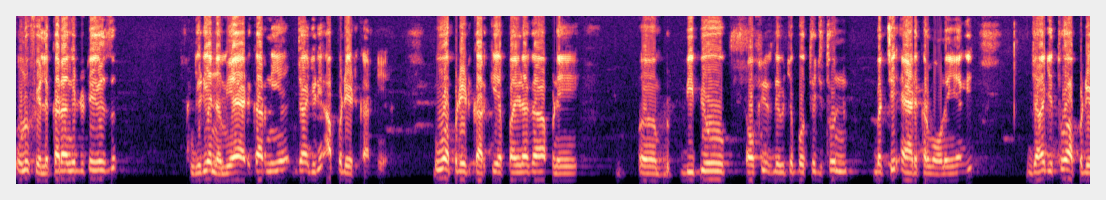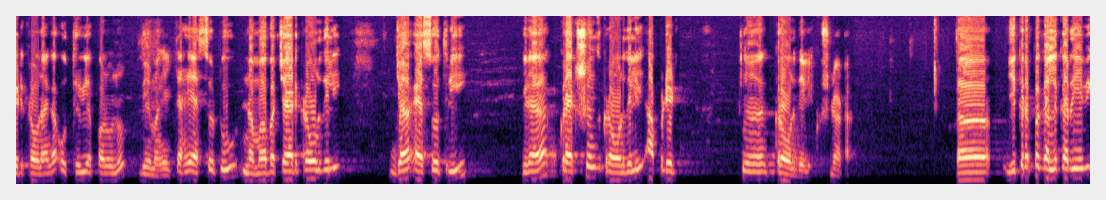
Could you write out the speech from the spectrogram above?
ਉਹਨੂੰ ਫਿਲ ਕਰਾਂਗੇ ਡਿਟੇਲਸ ਜਿਹੜੀਆਂ ਨਵੀਆਂ ਐਡ ਕਰਨੀਆਂ ਜਾਂ ਜਿਹੜੀਆਂ ਅਪਡੇਟ ਕਰਨੀਆਂ। ਉਹ ਅਪਡੇਟ ਕਰਕੇ ਆਪਾਂ ਜਿਹੜਾਗਾ ਆਪਣੇ ਬੀਪੀਓ ਆਫਿਸ ਦੇ ਵਿੱਚ ਆਪਾਂ ਉੱਥੇ ਜਿੱਥੋਂ ਬੱਚੇ ਐਡ ਕਰਵਾਉਣੇ ਹੈਗੇ ਜਾਂ ਜਿੱਥੋਂ ਅਪਡੇਟ ਕਰਾਉਣਾ ਹੈਗਾ, ਉੱਥੇ ਵੀ ਆਪਾਂ ਉਹਨੂੰ ਦੇਵਾਂਗੇ। ਚਾਹੇ SO2 ਨਵਾਂ ਬੱਚਾ ਐਡ ਕਰਾਉਣ ਦੇ ਲਈ ਜਾਂ SO3 ਜਿਹੜਾ ਹੈਗਾ ਕਰੈਕਸ਼ਨਸ ਕਰਾਉਣ ਦੇ ਲਈ ਅਪਡੇਟ ਕਰਾਉਣ ਦੇ ਲਈ ਕੁਝ ਡਾਟਾ ਤਾਂ ਜੇਕਰ ਆਪਾਂ ਗੱਲ ਕਰ ਰਹੀ ਵੀ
